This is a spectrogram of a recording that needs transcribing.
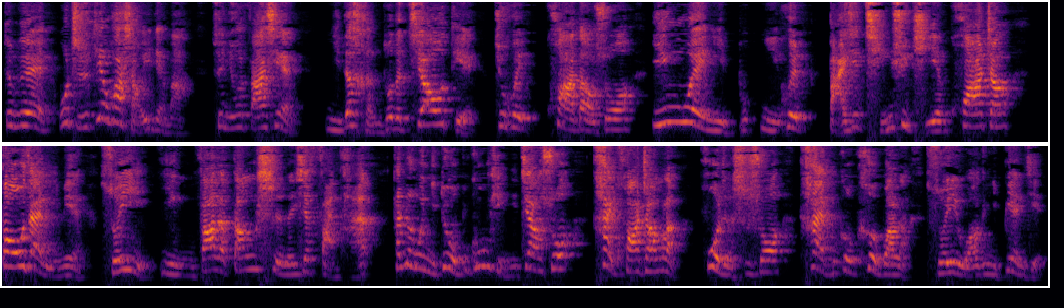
对不对？我只是电话少一点嘛，所以你会发现。你的很多的焦点就会跨到说，因为你不，你会把一些情绪体验夸张包在里面，所以引发了当事人的一些反弹。他认为你对我不公平，你这样说太夸张了，或者是说太不够客观了，所以我要给你辩解。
